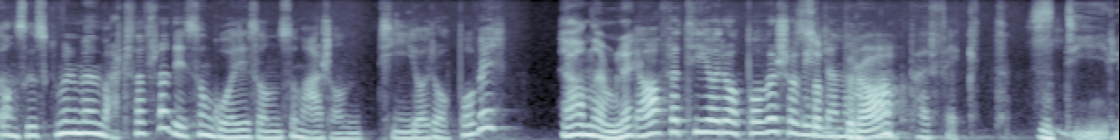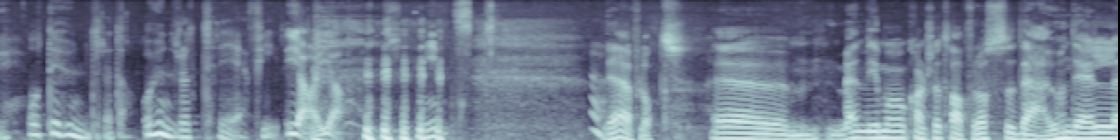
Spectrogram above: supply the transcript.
ganske skummel, men i hvert fall fra de som går i sånn som er sånn ti år oppover. Ja, nemlig. Ja, fra ti år oppover så vil Så den bra. ha perfekt. Stilig. Og til 100, da. Og 103, 4. Ja ja, minst. Det er flott. Eh, Men vi må kanskje ta for oss Det er jo en del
